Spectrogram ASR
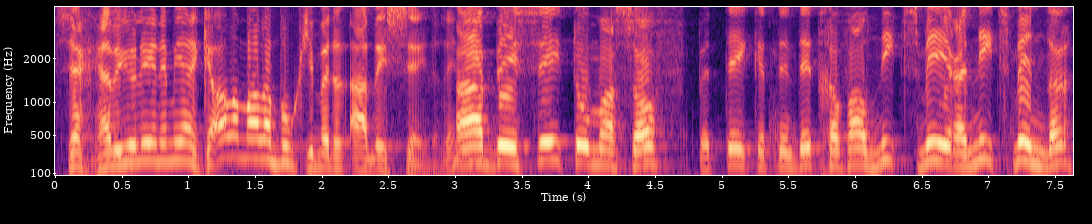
Zeg, hebben jullie in Amerika allemaal een boekje met het ABC erin? ABC Tomasov betekent in dit geval niets meer en niets minder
